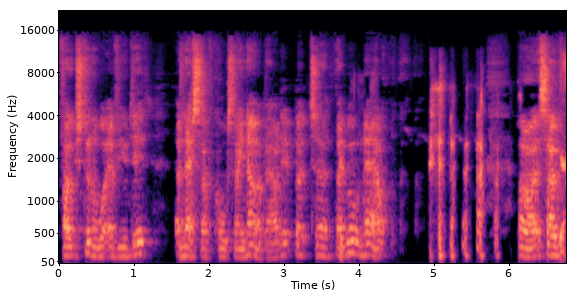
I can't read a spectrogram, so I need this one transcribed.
Folkestone or whatever you did, unless of course they know about it, but uh, they will now. All right. So yeah.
